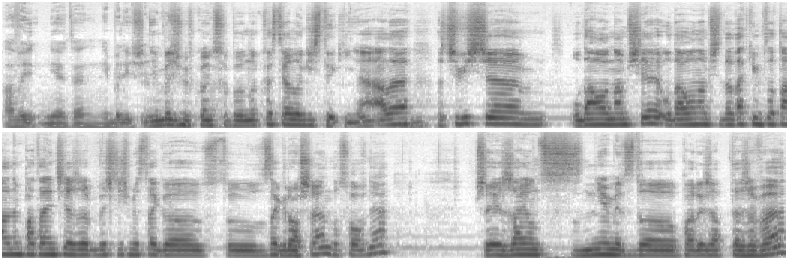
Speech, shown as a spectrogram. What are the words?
A wy nie, ten, nie byliście. Nie byliśmy w końcu, bo no kwestia logistyki, nie? Ale rzeczywiście udało nam się, udało nam się na takim totalnym patencie, że wyszliśmy z tego za grosze, dosłownie. Przejeżdżając z Niemiec do Paryża TGV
